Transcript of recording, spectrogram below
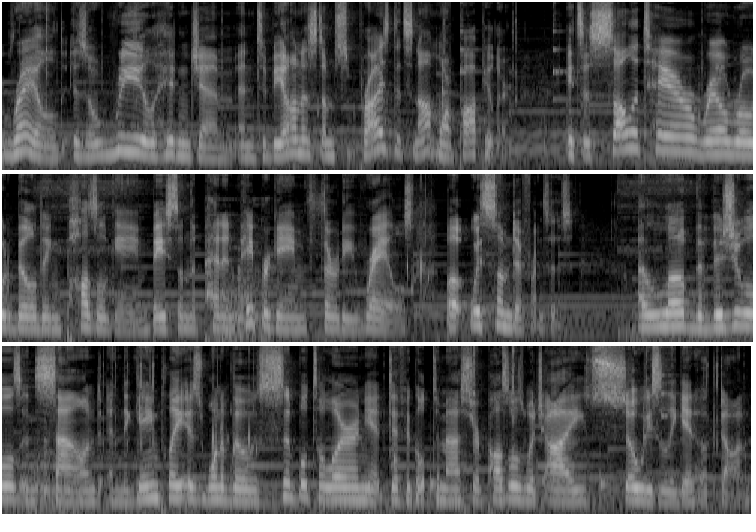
Railed is a real hidden gem, and to be honest, I'm surprised it's not more popular. It's a solitaire railroad building puzzle game based on the pen and paper game 30 Rails, but with some differences. I love the visuals and sound, and the gameplay is one of those simple to learn yet difficult to master puzzles which I so easily get hooked on.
